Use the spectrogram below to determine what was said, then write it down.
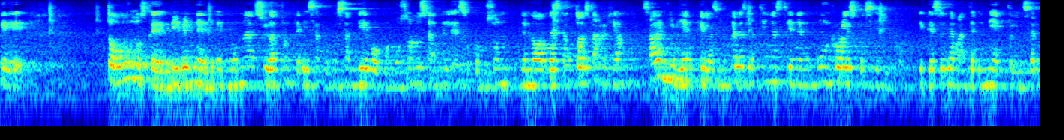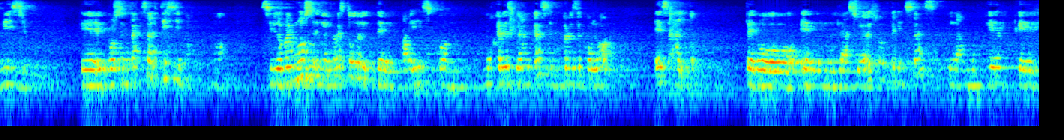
que todos los que viven en, en una ciudad fronteriza como es San Diego, como son Los Ángeles o como son de, no- de esta, toda esta región, saben muy bien que las mujeres latinas tienen un rol específico y que es el de mantenimiento, el servicio, que el porcentaje es altísimo. ¿no? Si lo vemos en el resto del, del país con mujeres blancas y mujeres de color, es alto. Pero en las ciudades fronterizas, la mujer que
